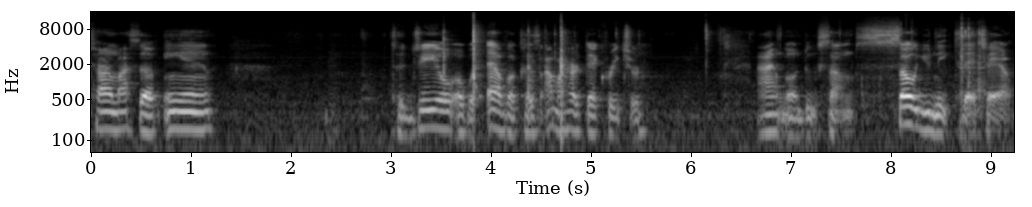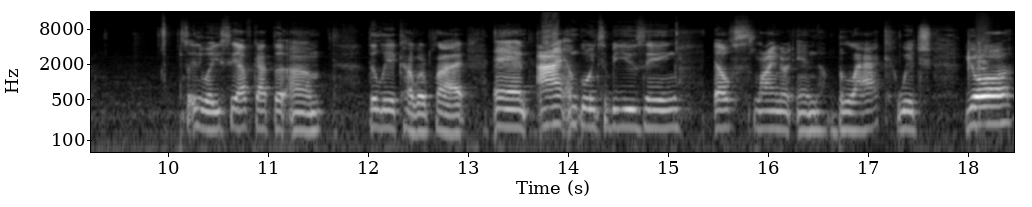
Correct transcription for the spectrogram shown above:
turn myself in to jail or whatever because I'm gonna hurt that creature I'm gonna do something so unique to that child so anyway you see I've got the um the lid color applied. And I am going to be using Elf's liner in black which y'all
